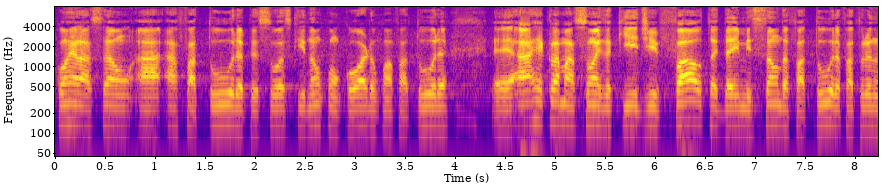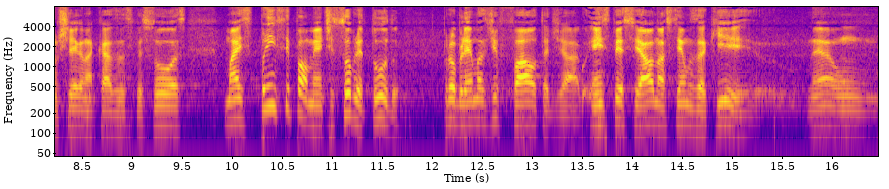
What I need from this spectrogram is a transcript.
com relação à, à fatura, pessoas que não concordam com a fatura. É, há reclamações aqui de falta da emissão da fatura, a fatura não chega na casa das pessoas, mas principalmente, sobretudo, problemas de falta de água. Em especial, nós temos aqui né, um,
